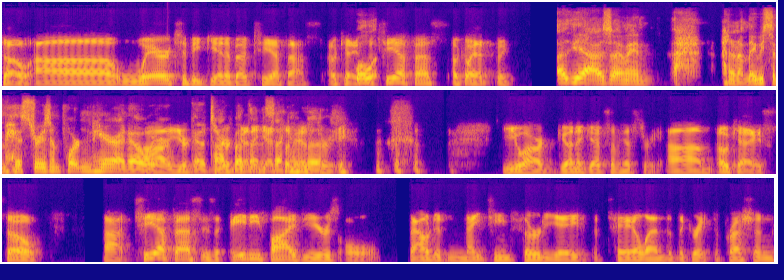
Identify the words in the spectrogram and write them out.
So, uh, where to begin about TFS? Okay, well, so TFS. Oh, go ahead. Uh, yeah, I, I mean, I don't know. Maybe some history is important here. I know we're uh, you're going to talk about that in a second. Some history. But... you are going to get some history. Um, okay, so uh, TFS is 85 years old. Founded in 1938 at the tail end of the Great Depression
